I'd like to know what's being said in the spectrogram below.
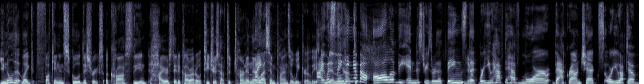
you know that like fucking in school districts across the entire state of Colorado, teachers have to turn in their I- lesson plans a week early. I and was then they thinking to, about all of the industries or the things Yeah. that where you have to have more background checks or you have to have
